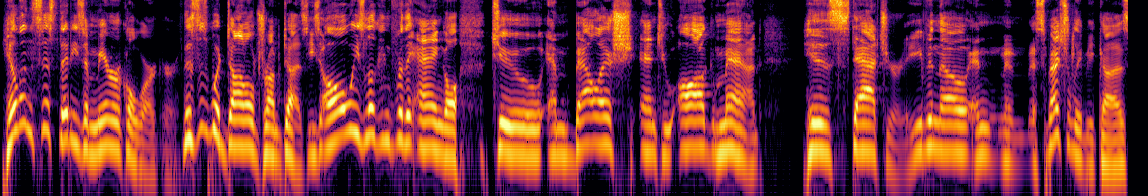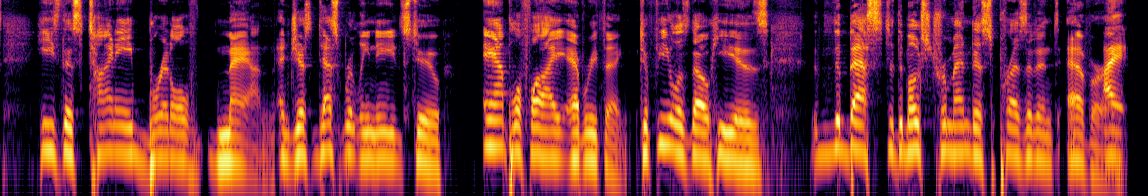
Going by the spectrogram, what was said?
he'll insist that he's a miracle worker. This is what Donald Trump does. He's always looking for the angle to embellish and to augment his stature, even though, and especially because he's this tiny, brittle man and just desperately needs to amplify everything to feel as though he is the best, the most tremendous president ever. I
